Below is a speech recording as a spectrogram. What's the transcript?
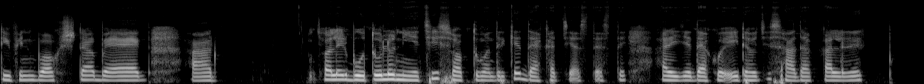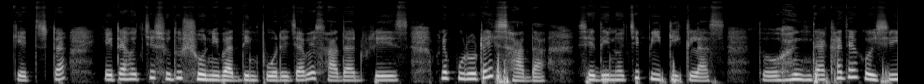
টিফিন বক্সটা, ব্যাগ আর জলের বোতলও নিয়েছি। সব তোমাদেরকে দেখাচ্ছি আস্তে আস্তে। আর এই যে দেখো, এটা হচ্ছে সাদা কালারের কেডসটা এটা হচ্ছে শুধু শনিবার দিন পরে যাবে, সাদা ড্রেস মানে পুরোটাই সাদা। সেদিন হচ্ছে পিটি ক্লাস। তো দেখা যাক ওই ঐশী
